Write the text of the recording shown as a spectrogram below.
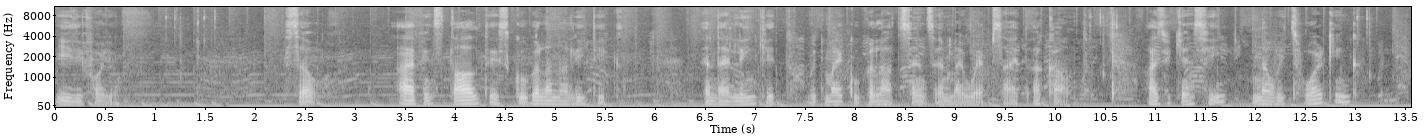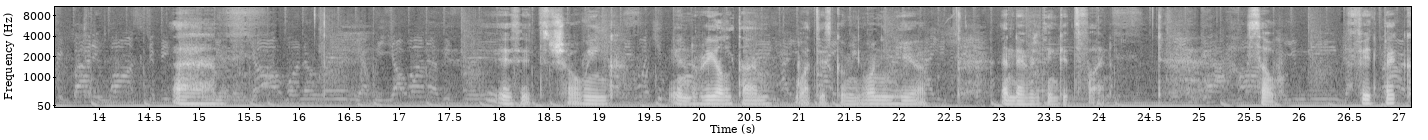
easy for you. So I've installed this Google Analytics and I link it with my Google AdSense and my website account. As you can see now it's working. Um, is it showing in real time what is going on in here and everything is fine so feedback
